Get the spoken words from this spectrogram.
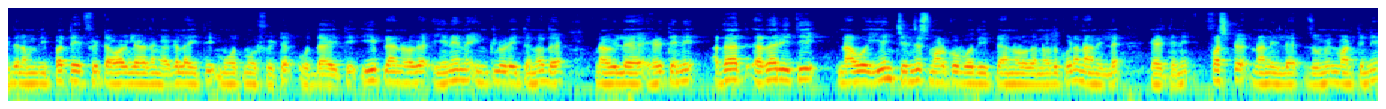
ಇದು ನಮ್ದು ಇಪ್ಪತ್ತೈದು ಫೀಟ್ ಅವಾಗಲೇ ಹೇಳ್ದಂಗೆ ಅಗಲ ಐತಿ ಮೂವತ್ತ್ಮೂರು ಫೀಟ್ ಉದ್ದ ಐತಿ. ಈ ಪ್ಲಾನ್ ಒಳಗೆ ಏನೇನು ಇನ್ಕ್ಲೂಡ್ ಐತಿ ಅನ್ನೋದು ನಾವು ಇಲ್ಲೇ ಹೇಳ್ತೀನಿ. ಅದ, ಅದೇ ರೀತಿ ನಾವು ಏನು ಚೇಂಜಸ್ ಮಾಡ್ಕೋಬೋದು ಈ ಪ್ಲಾನ್ ಒಳಗೆ ಅನ್ನೋದು ಕೂಡ ನಾನು ಇಲ್ಲೇ ಹೇಳ್ತೀನಿ. ಫಸ್ಟ್ ನಾನು ಇಲ್ಲೇ ಝೂಮ್ ಇನ್ ಮಾಡ್ತೀನಿ.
